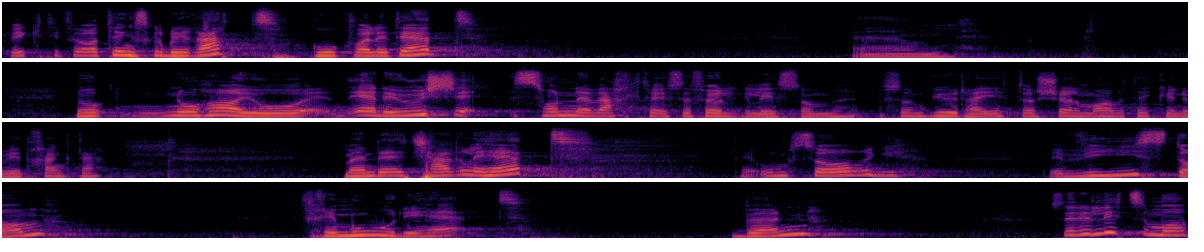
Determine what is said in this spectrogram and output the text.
Viktig for at ting skal bli rett. God kvalitet. Eh, nå, nå jo, er det jo ikke sånne verktøy selvfølgelig som, som Gud har gitt oss, selv om av og til kunne vi trengt det. Men det er kjærlighet, det er omsorg, det er visdom, frimodighet, bønn. Så det er litt som å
